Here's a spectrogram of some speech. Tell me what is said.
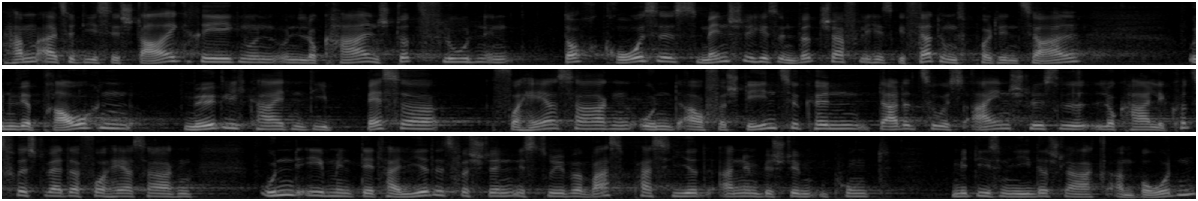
haben also diese Starkregen und, und lokalen Sturzfluten ein doch großes menschliches und wirtschaftliches Gefährdungspotenzial und wir brauchen Möglichkeiten, die besser vorhersagen und auch verstehen zu können. Dazu ist ein Schlüssel lokale Kurzfristwettervorhersagen und eben ein detailliertes Verständnis darüber, was passiert an einem bestimmten Punkt mit diesem Niederschlag am Boden.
